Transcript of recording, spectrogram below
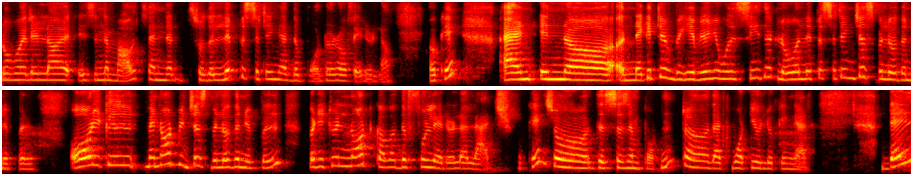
lower areola is in the mouth. And so the lip is sitting at the border of areola. Okay. And in uh, a negative behavior, you will see that lower lip is sitting just below the nipple, or it will may not be just below the nipple, but it will not cover the full areola latch. Okay. So this is important uh, that what you're looking at. Then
